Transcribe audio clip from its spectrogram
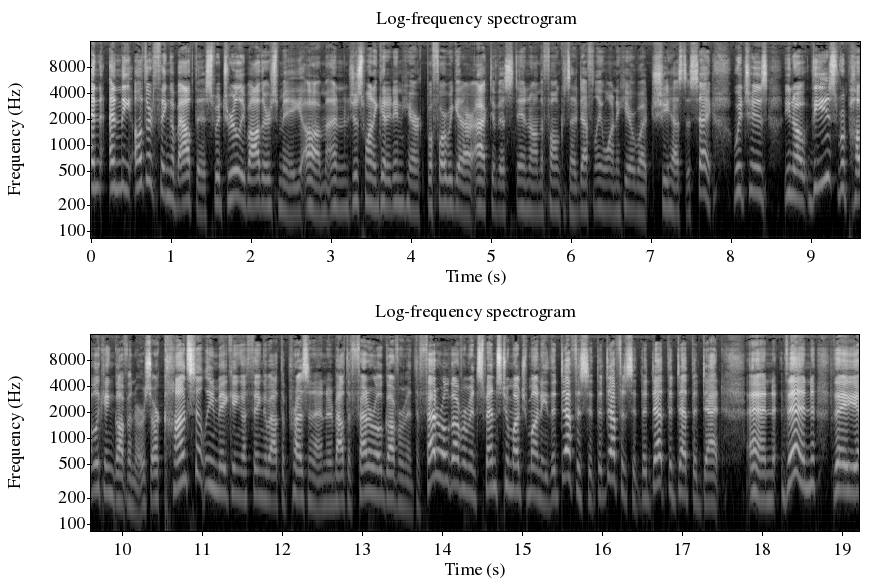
and, and the other thing about this, which really bothers me, um, and I just want to get it in here before we get our activist in on the phone, because I definitely want to hear what she has to say, which is, you know, these Republican governors are constantly making a thing about the president and about the federal government. The federal government spends too much money, the deficit, the deficit, the debt, the debt, the debt. And then they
